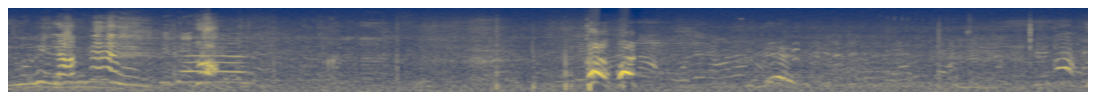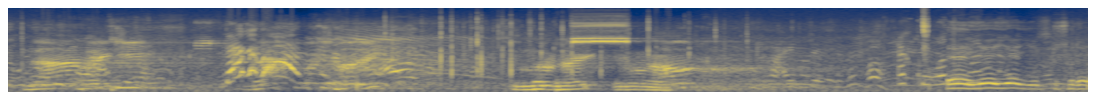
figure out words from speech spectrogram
তুমি না ভাইজি। সুন্দর ড্রাইভ এবং আউট এই এই এই একটু সরে।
